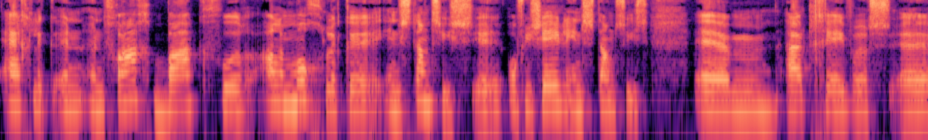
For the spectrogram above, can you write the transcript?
eigenlijk een, een vraagbaak voor alle mogelijke instanties. Uh, officiële instanties, um, uitgevers. Uh,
